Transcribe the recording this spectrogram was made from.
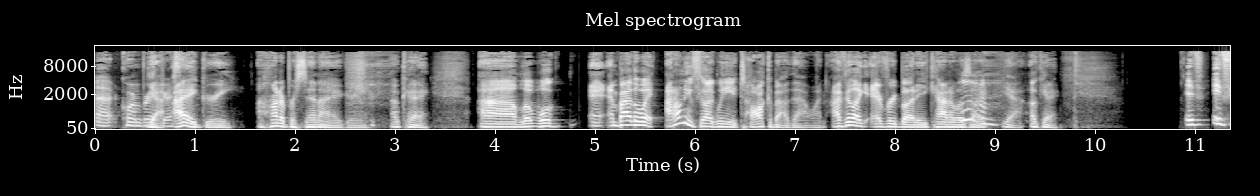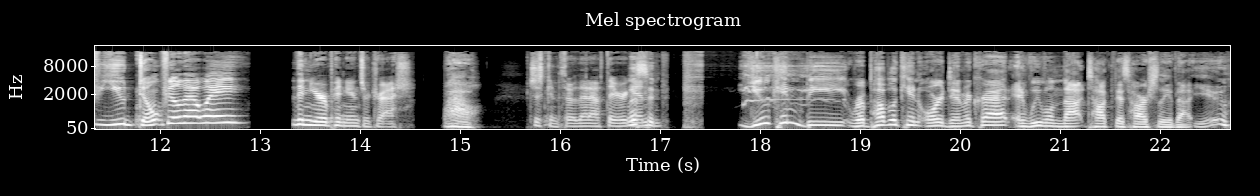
Uh, cornbread yeah, dressing. I agree. hundred percent, I agree. Okay, um, look, we'll. And, and by the way, I don't even feel like we need to talk about that one. I feel like everybody kind of was like, "Yeah, okay." if if you don't feel that way, then your opinions are trash. Wow. Just gonna throw that out there again. Listen, you can be Republican or Democrat, and we will not talk this harshly about you.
